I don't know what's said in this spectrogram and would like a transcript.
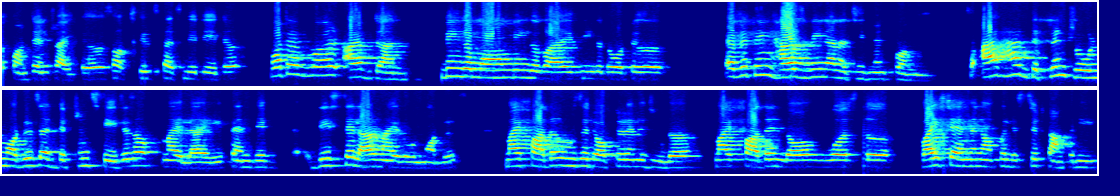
a content writer, soft skills facilitator, whatever I've done, being a mom, being a wife, being a daughter, everything has been an achievement for me. So I've had different role models at different stages of my life, and they, they still are my role models. My father, who's a doctor and a jeweler, my father in law was the vice chairman of a listed company,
